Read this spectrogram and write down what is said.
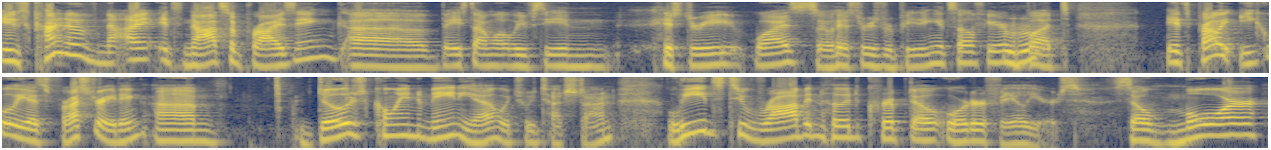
is kind of not, it's not surprising uh, based on what we've seen history wise. So history is repeating itself here, but it's probably equally as frustrating. Um, Dogecoin mania, which we touched on, leads to Robinhood crypto order failures. So more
